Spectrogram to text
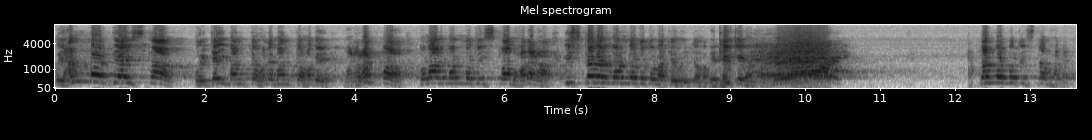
ওই আল্লাহর দেয়া ইসলাম, ওইটাই মানতে হলে মানতে হবে। মনে রাখবা, তোমার মন মতো ইসলাম হবে না। ইসলামের মন মতো তোমাকে হইতে হবে। ঠিক কিনা? আপনার মতো ইসলাম হবে না।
